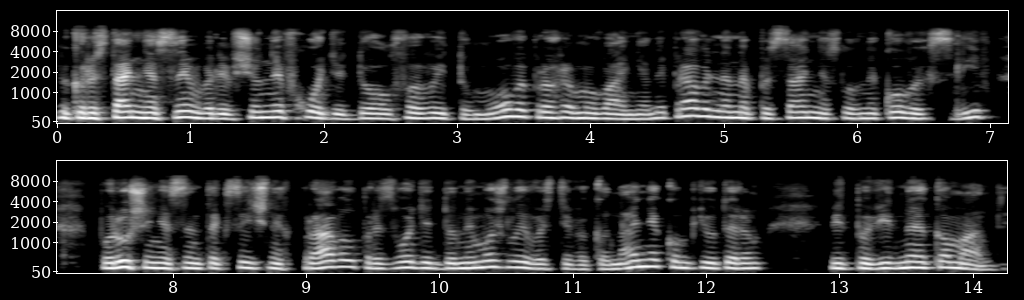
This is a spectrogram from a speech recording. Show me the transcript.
Використання символів, що не входять до алфавиту мови програмування, неправильне написання словникових слів, порушення синтаксичних правил призводять до неможливості виконання комп'ютером відповідної команди.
